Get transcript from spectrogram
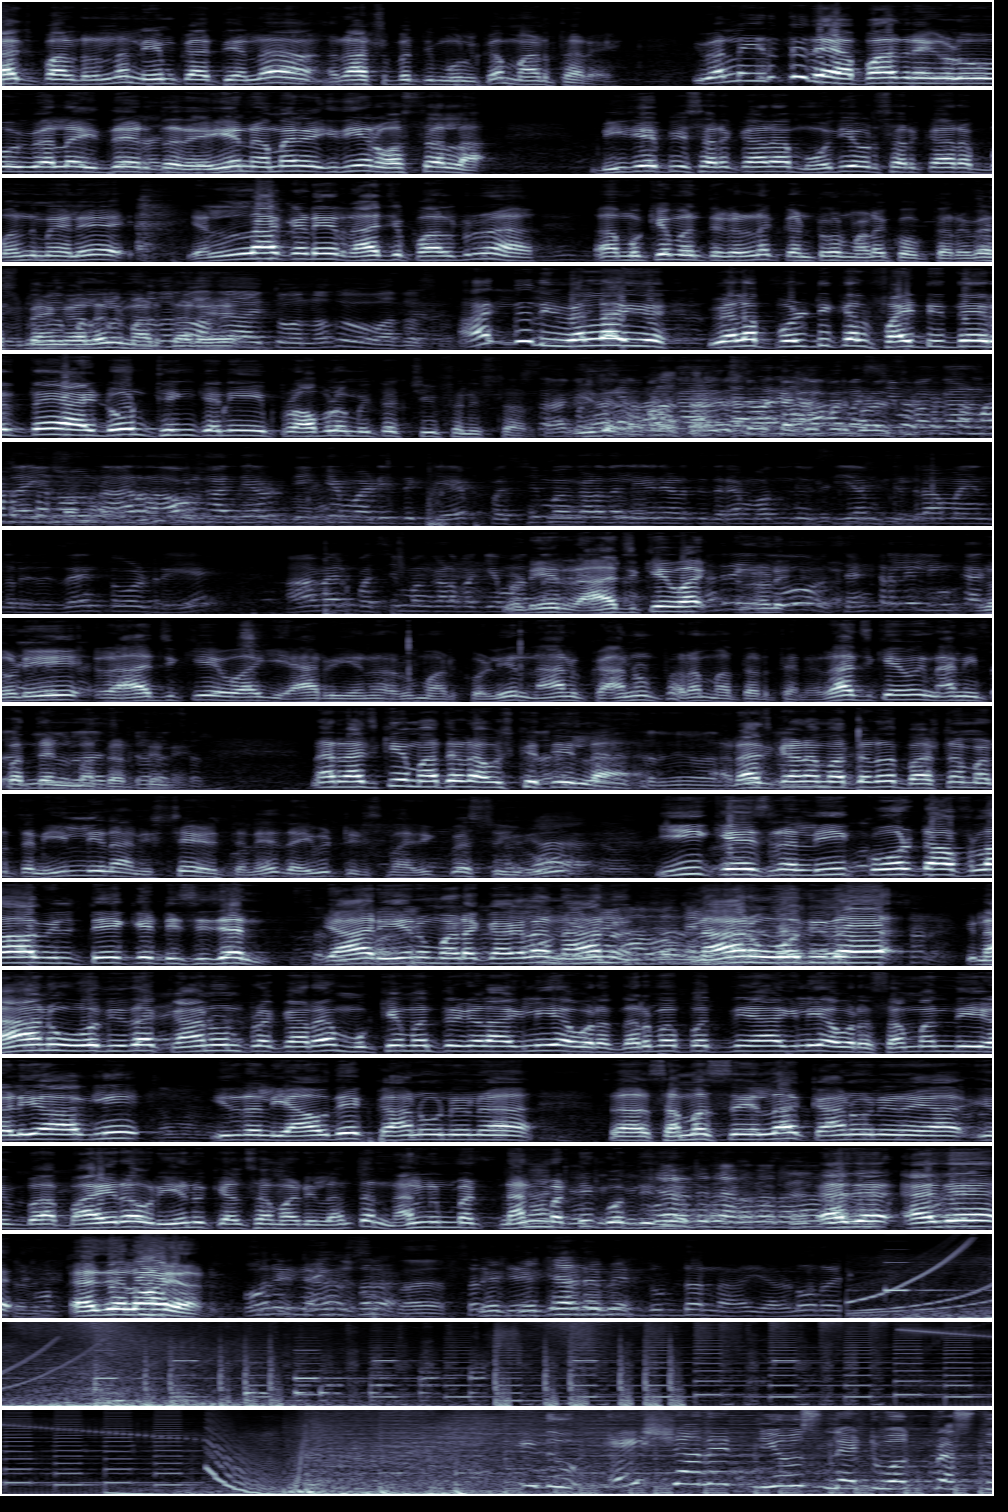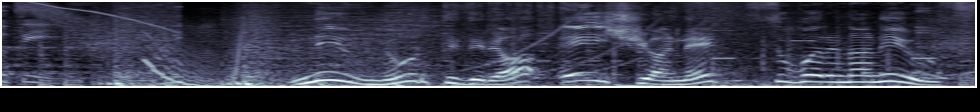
ರಾಜ್ಯಪಾಲರನ್ನ ನೇಮಕಾತಿಯನ್ನು ರಾಷ್ಟ್ರಪತಿ ಮೂಲಕ ಮಾಡ್ತಾರೆ. ಇವೆಲ್ಲ ಇರ್ತದೆ ಅಪಾದನೆಗಳು ಇವೆಲ್ಲ ಇದ್ದೇ ಇರ್ತದೆ. ಏನು ಆಮೇಲೆ ಇದೇನು ಹೊಸಲ್ಲ ಬಿ ಜೆ ಪಿ ಸರ್ಕಾರ ಮೋದಿಯವ್ರ ಸರ್ಕಾರ ಬಂದ ಮೇಲೆ ಎಲ್ಲ ಕಡೆ ರಾಜ್ಯಪಾಲರನ್ನ ಮುಖ್ಯಮಂತ್ರಿಗಳನ್ನ ಕಂಟ್ರೋಲ್ ಮಾಡಕ್ಕೆ ಹೋಗ್ತಾರೆ ವೆಸ್ಟ್ ಬೆಂಗಾಲಲ್ಲಿ ಮಾಡ್ತಾರೆ ಆಗ್ತದೆ ಇವೆಲ್ಲ ಇವೆಲ್ಲ ಪೊಲಿಟಿಕಲ್ ಫೈಟ್ ಇದ್ದೇ ಇರುತ್ತೆ I don't think any problem with chief minister Rahul Gandhi ಅವರು ಟೀಕೆ ಮಾಡಿದ್ದಕ್ಕೆ ಪಶ್ಚಿಮ ಬಂಗಾಳದಲ್ಲಿ ಏನ್ ಹೇಳ್ತಿದ್ದಾರೆ ಮೊದಲು ನೀವು ಸಿಎಂ ಸಿದ್ದರಾಮಯ್ಯ ರಿಸೈನ್ ತಗೊಳ್ರಿ ಆಮೇಲೆ ಪಶ್ಚಿಮ ಬಂಗಾಳ ಬಗ್ಗೆ ನೋಡಿ. ರಾಜಕೀಯವಾಗಿ ನೋಡಿ ಸೆಂಟ್ರಲಿ ಲಿಂಕ್ ನೋಡಿ ರಾಜಕೀಯವಾಗಿ ಯಾರು ಏನಾದ್ರು ಮಾಡ್ಕೊಳ್ಳಿ ನಾನು ಕಾನೂನು ಪರ ಮಾತಾಡ್ತೇನೆ ರಾಜಕೀಯವಾಗಿ ನಾನು ಇಪ್ಪತ್ತೆಂಟು ಮಾತಾಡ್ತೇನೆ ನಾನು ರಾಜಕೀಯ ಮಾತಾಡೋ ಅವಶ್ಯಕತೆ ಇಲ್ಲ. ರಾಜಕಾರಣ ಮಾತಾಡೋದು ಭಾಷಣ ಮಾಡ್ತೇನೆ. ಇಲ್ಲಿ ನಾನು ಇಷ್ಟೇ ಹೇಳ್ತೇನೆ ದಯವಿಟ್ಟು ಇಟ್ಸ್ ಮೈ ರಿಕ್ವೆಸ್ಟ್ ಯು. ಈ ಕೇಸ್ನಲ್ಲಿ court of law will take a decision. ಯಾರು ಏನು ಮಾಡೋಕ್ಕಾಗಲ್ಲ ನಾನು ನಾನು ಓದಿದ ನಾನು ಓದಿದ ಕಾನೂನು ಪ್ರಕಾರ ಮುಖ್ಯಮಂತ್ರಿಗಳಾಗಲಿ ಅವರ ಧರ್ಮಪತ್ನಿ ಆಗಲಿ ಅವರ ಸಂಬಂಧಿ ಅಳಿಯ ಆಗಲಿ ಇದರಲ್ಲಿ ಯಾವುದೇ ಕಾನೂನಿನ ಸಮಸ್ಯೆ ಇಲ್ಲ ಕಾನೂನಿನ ಬಾಹಿರ ಅವ್ರು ಏನು ಕೆಲಸ ಮಾಡಿಲ್ಲ ಅಂತ ನನ್ನ ಮಟ್ ನನ್ನ ಮಟ್ಟಿಗೆ ಗೊತ್ತಿದೆ. As a as a as a lawyer ಇದು ಏಷ್ಯಾನೆಟ್ ನ್ಯೂಸ್ ನೆಟ್ವರ್ಕ್ ಪ್ರಸ್ತುತಿ. ನೀವು ನೋಡ್ತಿದ್ದೀರಾ ಏಷ್ಯಾ ನೆಟ್ ಸುವರ್ಣ ನ್ಯೂಸ್.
